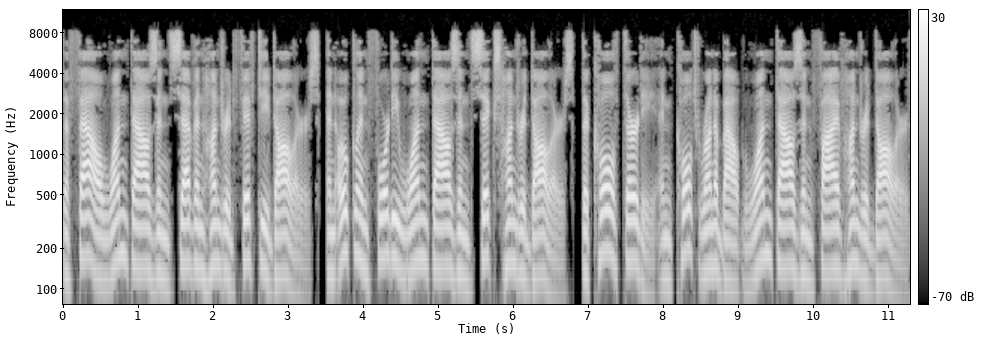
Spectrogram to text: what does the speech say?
the FAL $1,750, and Oakland 40 $1,600, the Cole 30 and Colt Runabout $1,500,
